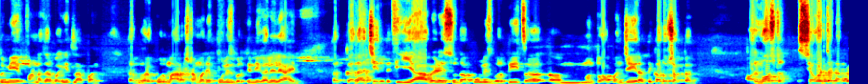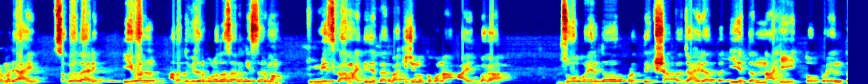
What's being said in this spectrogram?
तुम्ही एक फंडा जर बघितला पण तर भरपूर महाराष्ट्रामध्ये पोलीस भरती निघालेले आहेत. तर कदाचित या सुद्धा पोलीस भरतीचं म्हणतो आपण जाहिरात ते काढू शकतात. ऑलमोस्ट शेवटच्या टप्प्यामध्ये आहे सगळं तयार आहे. इवन आता तुम्ही जर बोलत असाल की सर मग तुम्हीच का माहिती देतात बाकीचे लोक पण आहेत. बघा जोपर्यंत प्रत्यक्षात जाहिरात येत नाही तोपर्यंत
